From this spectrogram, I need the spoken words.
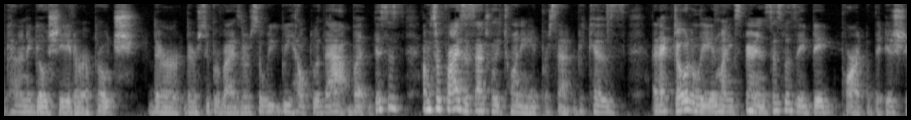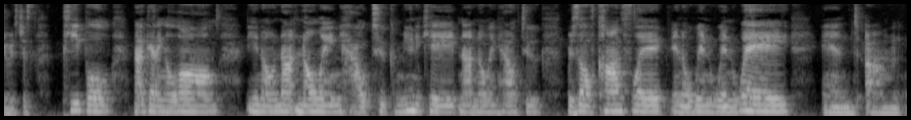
kind of negotiate or approach their their supervisor. So we we helped with that. But this is I'm surprised it's actually 28% because anecdotally in my experience this was a big part of the issue. It's just people not getting along, you know, not knowing how to communicate, not knowing how to resolve conflict in a win-win way and um,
